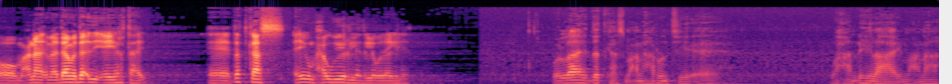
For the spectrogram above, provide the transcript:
oo macnaha maadaama da-dii ay yar tahay dadkaas ayaga maxaa ugu yeeri lehed la wadaagi lehed wallaahi dadkaas macnaha runtii waxaan dhihi lahay macnaha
